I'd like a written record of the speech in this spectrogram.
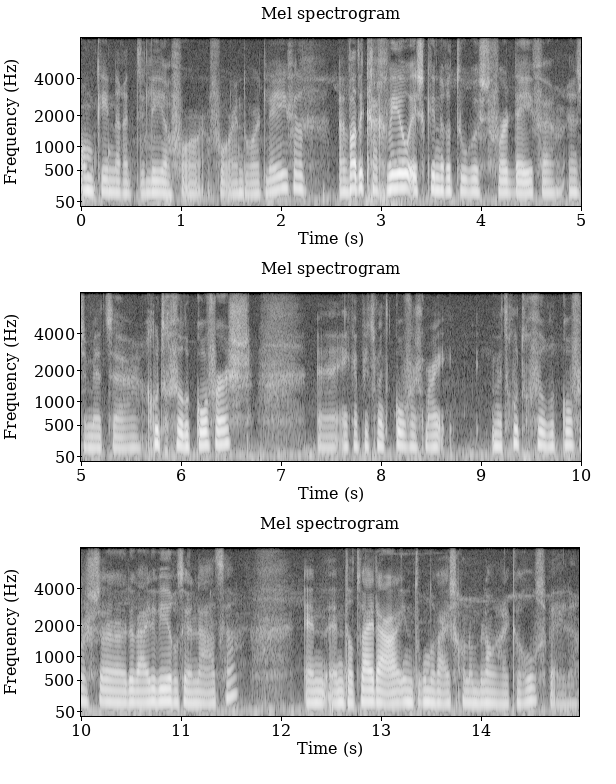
om kinderen te leren voor, voor en door het leven. Uh, wat ik graag wil is kinderen toerusten voor het leven. En ze met goed gevulde koffers. ik heb iets met koffers, maar met goed gevulde koffers de wijde wereld in laten. En, en dat wij daar in het onderwijs gewoon een belangrijke rol spelen.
